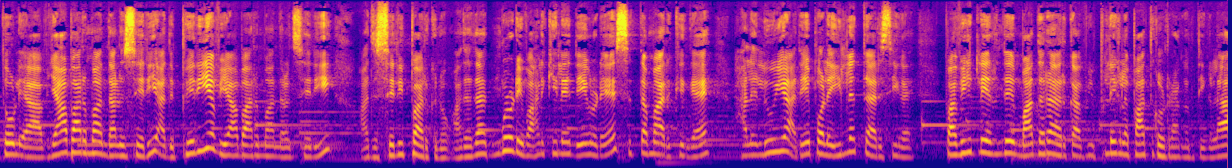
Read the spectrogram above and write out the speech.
தொழில் வியாபாரமாக வியாபாரமா இருந்தாலும் சரி அது பெரிய வியாபாரமா இருந்தாலும் சரி அது செழிப்பா இருக்கணும். அதுதான் உங்களுடைய வாழ்க்கையில தேவனுடைய சித்தமா இருக்குங்க. ஹalleluya. அதே போல இல்லத்து அரிசிங்க. இப்போ வீட்டில இருந்து மதரா இருக்கா வி- பிள்ளைகளை பார்த்துக்கொள்றாங்க பார்த்தீங்களா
